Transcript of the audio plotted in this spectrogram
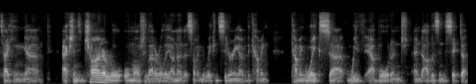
taking uh, actions in China or, or, multilaterally. I know that's something that we're considering over the coming coming weeks uh, with our board and and others in the sector,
